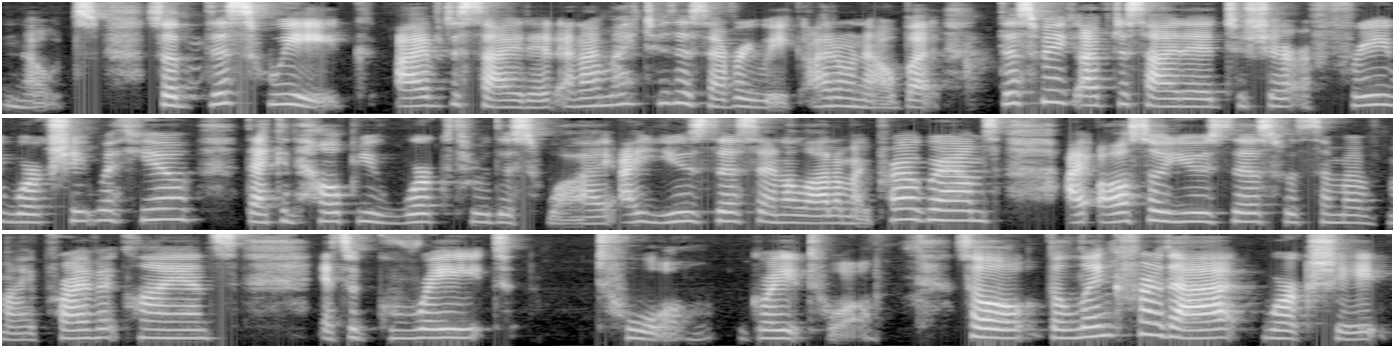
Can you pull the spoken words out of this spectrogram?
notes. So this week, I've decided, and I might do this every week, I don't know, but this week I've decided to share a free worksheet with you that can help you work through this why. I use this in a lot of my programs. I also use this with some of my private clients. It's a great tool, great tool. So the link for that worksheet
